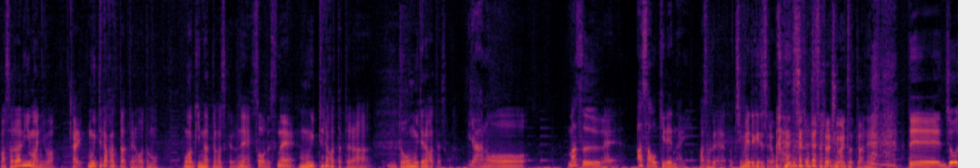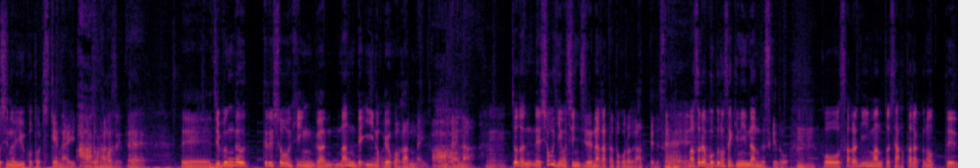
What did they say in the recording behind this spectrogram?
まあ、サラリーマンにははい、向いてなかったっていうようなこともお書きになってますけどね。そうですね。向いてなかったっていうのはどう向いてなかったですか、いや、あのーまず、ええ。朝起きれない。朝くらい。ねこれ致命的ですよね サラリーマンにとってはね。で、上司の言うことを聞けないとか。ああこれはまずい、えで、自分が売ってる商品がなんでいいのかよく分かんないみたいな。えうん。ちょっとね、商品を信じてなかったところがあってですね、ええ。まあそれは僕の責任なんですけど、うん。こうサラリーマンとして働くのって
